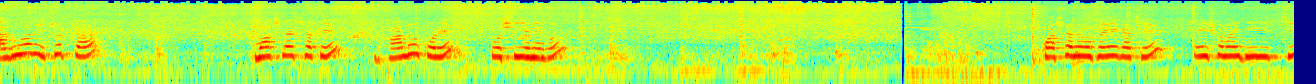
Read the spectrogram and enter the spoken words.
আলু আর এঁচড়টা মশলার সাথে ভালো করে কষিয়ে নেব। কষানো হয়ে গেছে। এই সময় দিয়ে দিচ্ছি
